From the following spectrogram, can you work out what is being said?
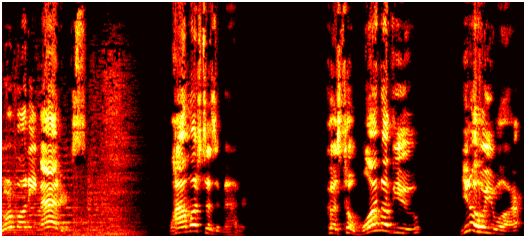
Your money matters. Well, how much does it matter? Because to one of you, You know who you are.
